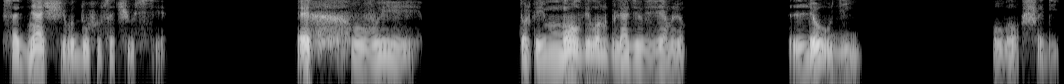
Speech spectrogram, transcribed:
соднящего душу сочувствия. Эх вы! Только и молвил он, глядя в землю. Люди, лошади.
